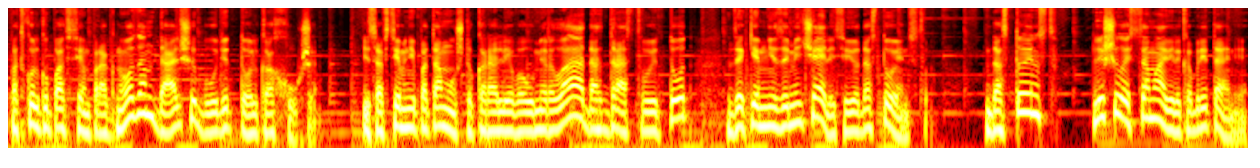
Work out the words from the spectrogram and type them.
поскольку по всем прогнозам дальше будет только хуже. И совсем не потому, что королева умерла, да здравствует тот, за кем не замечались ее достоинства. Достоинств лишилась сама Великобритания.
